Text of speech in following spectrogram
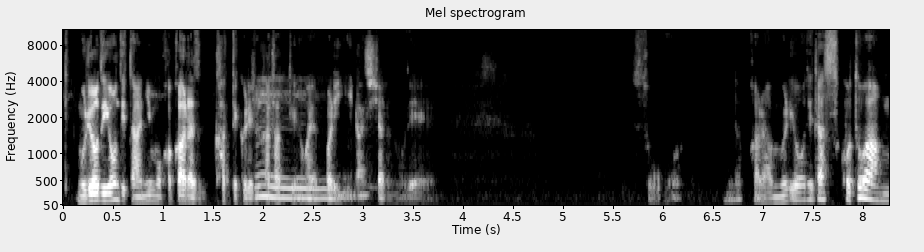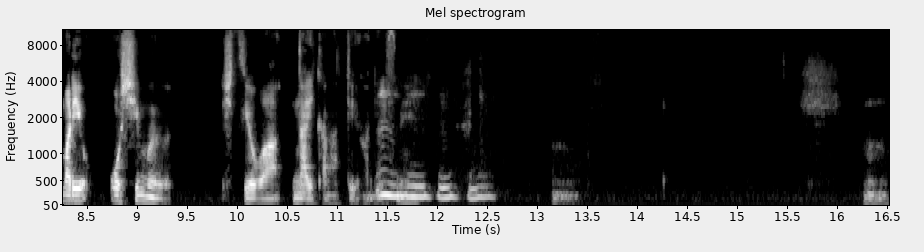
て無料で読んでたにもかかわらず買ってくれる方っていうのがやっぱりいらっしゃるので、そう。だから無料で出すことはあんまり惜しむ必要はないかなっていう感じですね。うんうん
